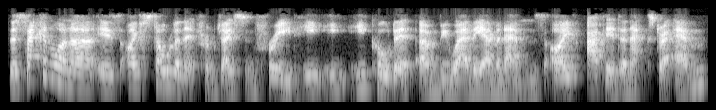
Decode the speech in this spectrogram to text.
The second one uh, is I've stolen it from Jason Fried. He he he called it um, beware the M and M's. I've added an extra M,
